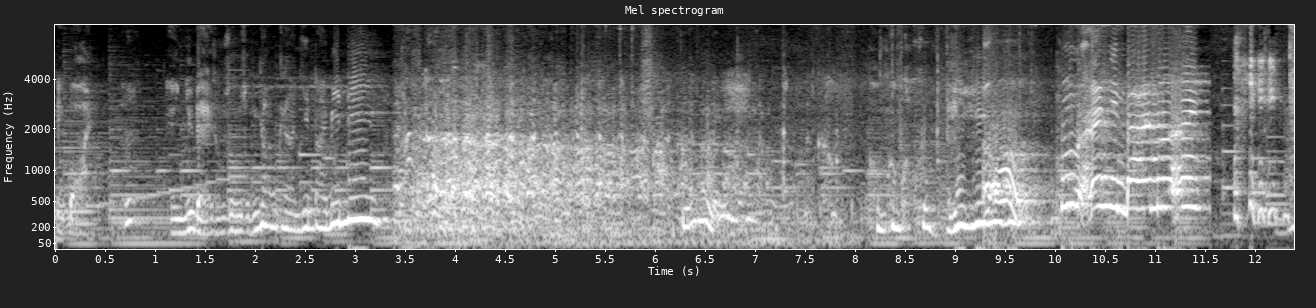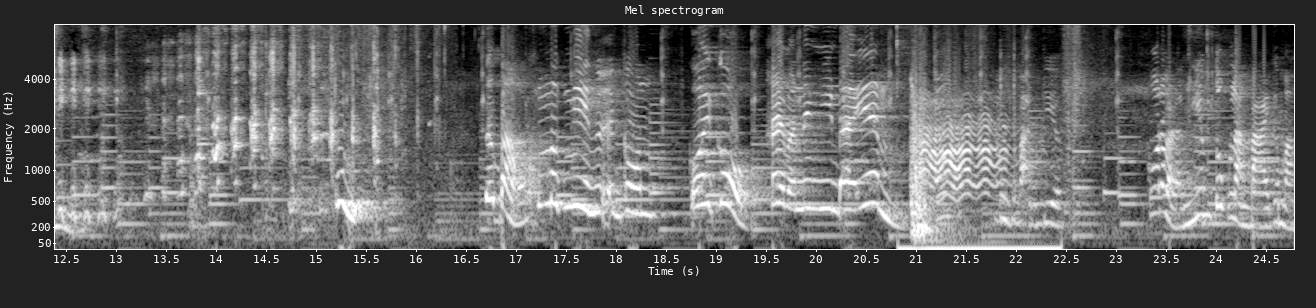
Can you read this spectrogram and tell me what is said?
ê boy hình như để giống giống giống nhau kìa nhìn bài bên đi không không không. Không không anh nhìn bài nữa anh tớ bảo không được nhìn nữa anh còn cô ơi cô hai bạn nên nhìn bài em. Đừng các bạn kia. Cô đã bảo là nghiêm túc làm bài cơ mà.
